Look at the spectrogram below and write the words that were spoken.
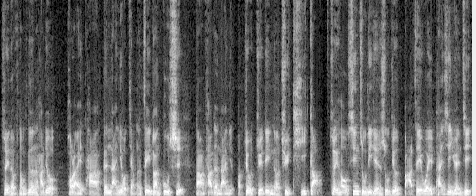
所以呢，总之呢，她就后来她跟男友讲了这一段故事，那她的男友就决定呢去提告，最后新竹地检署就把这位潘姓员警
